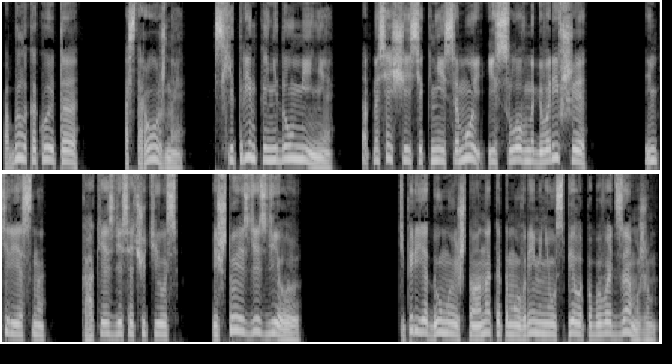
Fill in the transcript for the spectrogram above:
А было какое-то осторожное, с хитринкой недоумение, относящееся к ней самой и словно говорившее «Интересно, как я здесь очутилась и что я здесь делаю?» Теперь я думаю, что она к этому времени успела побывать замужем.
